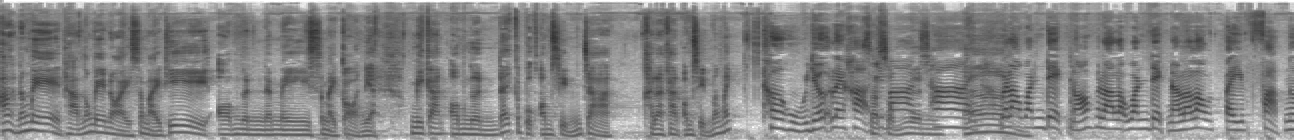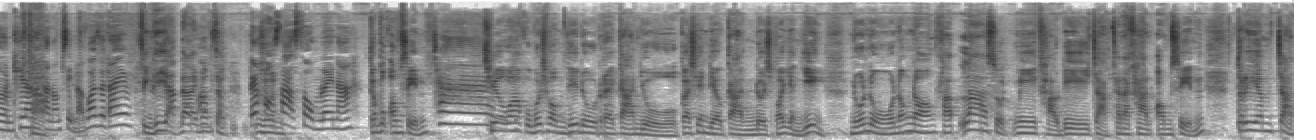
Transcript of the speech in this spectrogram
อะน้องเมย์ถามน้องเมย์หน่อยสมัยที่ออมเงินในสมัยก่อนเนี่ยมีการออมเงินได้กระปุกออมสินจากธนาคารออมสินบ้างไหม เธอหูเยอะเลยค่ะ สะที่สมบ้านเงินใช่ อ่าเวลาวันเด็กเนาะเวลาเราวันเด็กนะแล้วเราไปฝากเงินที่ธนาคารออมสินแล้วก็จะได้สิ่งที่อยากได้นอกจากเป็นของเงินสะสมเลยนะ กระปุกออมสิน ใช่ เชื่อว่าคุณผู้ชมที่ดูรายการอยู่ก็เช่นเดียวกัน โดยเฉพาะอย่างยิ่งหนูหนูๆน้องๆครับ ล่าสุดมีข่าวดีจากธนาคารออมสิน เตรียมจัด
